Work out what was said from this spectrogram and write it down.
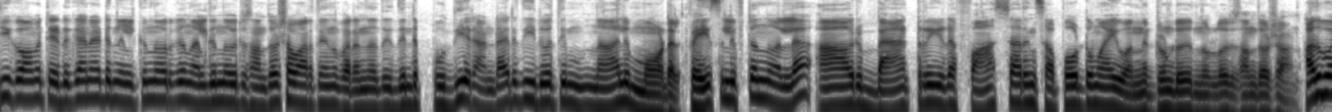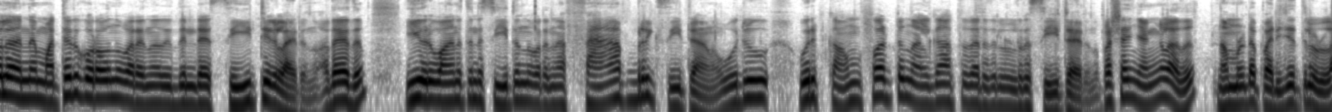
ജി കോമറ്റ് എടുക്കാനായിട്ട് നിൽക്കുന്നവർക്ക് നൽകുന്ന ഒരു സന്തോഷ വാർത്ത എന്ന് പറയുന്നത് ഇതിന്റെ പുതിയ രണ്ടായിരത്തി ഇരുപത്തി നാല് മോഡൽ ഫേസ് ലിഫ്റ്റ് ഒന്നുമല്ല ആ ഒരു ബാറ്ററിയുടെ ഫാസ്റ്റ് ചാർജിങ് സപ്പോർട്ടുമായി വന്നിട്ടുണ്ട് എന്നുള്ളൊരു സന്തോഷമാണ്. അതുപോലെ തന്നെ മറ്റൊരു കുറവെന്ന് പറയുന്നത് ഇതിന്റെ സീറ്റുകളായിരുന്നു. അതായത് ഈ ഒരു വാഹനത്തിന്റെ സീറ്റ് എന്ന് പറയുന്നത് ഫാബ്രിക് സീറ്റാണ്. ഒരു ഒരു കംഫർട്ട് നൽകാത്ത തരത്തിലുള്ളൊരു സീറ്റായിരുന്നു. പക്ഷേ ഞങ്ങളത് നമ്മുടെ പരിചയത്തിലുള്ള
